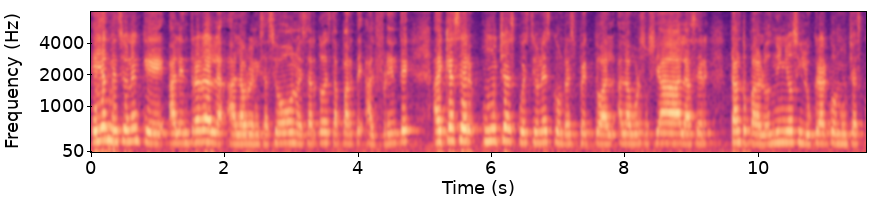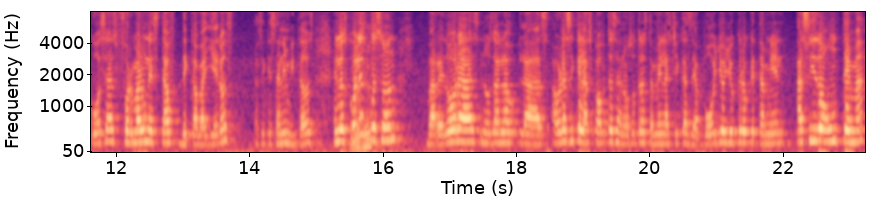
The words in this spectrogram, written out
Ellas mencionan que al entrar a la, organización o estar toda esta parte al frente, hay que hacer muchas cuestiones con respecto al, a labor social, hacer tanto para los niños y lucrar con muchas cosas, formar un staff de caballeros, así que están invitados, en los cuales pues son barredoras, nos dan las, ahora sí que las pautas a nosotras también las chicas de apoyo. Yo creo que también ha sido un tema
